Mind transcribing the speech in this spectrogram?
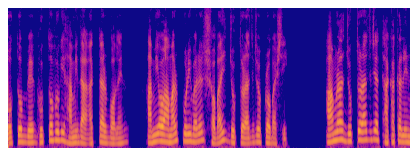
বক্তব্যে ভুক্তভোগী হামিদা আক্তার বলেন আমি ও আমার পরিবারের সবাই যুক্তরাজ্য প্রবাসী। আমরা যুক্তরাজ্যে থাকাকালীন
